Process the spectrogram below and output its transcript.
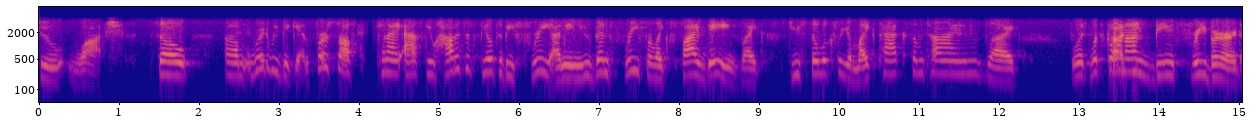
to watch. So, um, where do we begin? First off, can I ask you how does it feel to be free? I mean, you've been free for like five days. Like, do you still look for your mic pack sometimes? Like, what, what's going Uh, on being free bird?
